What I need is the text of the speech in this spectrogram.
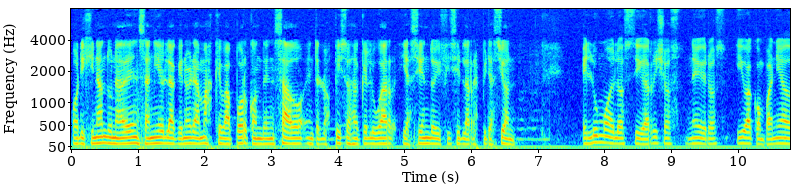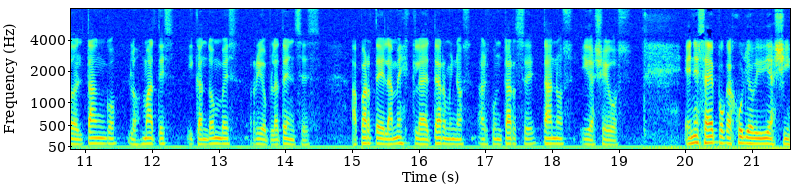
originando una densa niebla que no era más que vapor condensado entre los pisos de aquel lugar y haciendo difícil la respiración. El humo de los cigarrillos negros iba acompañado del tango, los mates y candombes rioplatenses, aparte de la mezcla de términos al juntarse tanos y gallegos. En esa época Julio vivía allí.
